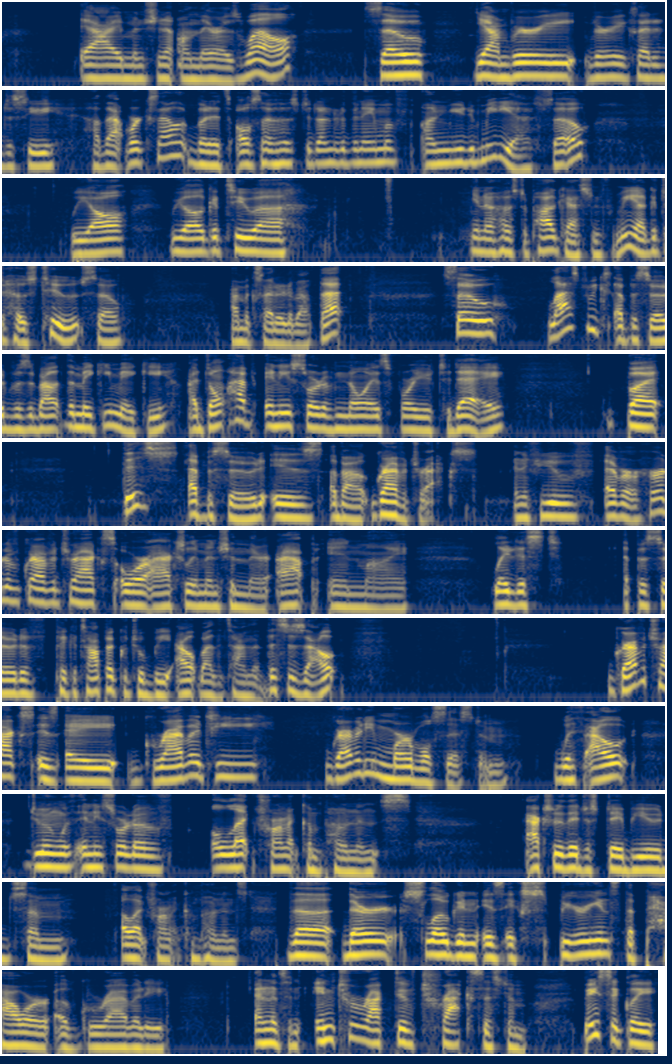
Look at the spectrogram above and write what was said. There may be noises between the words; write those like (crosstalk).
I mentioned it on there as well. So yeah, I'm very very excited to see how that works out. But it's also hosted under the name of Unmuted Media. So we all we all get to uh, you know host a podcast, and for me, I get to host two. So I'm excited about that. So last week's episode was about the Makey Makey. I don't have any sort of noise for you today, but this episode is about GraviTrax. And if you've ever heard of GraviTrax, or I actually mentioned their app in my latest episode of Pick a Topic, which will be out by the time that this is out, GraviTrax is a gravity gravity marble system without doing with any sort of electronic components. Actually, they just debuted some electronic components. The their slogan is experience the power of gravity and it's an interactive track system. Basically,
